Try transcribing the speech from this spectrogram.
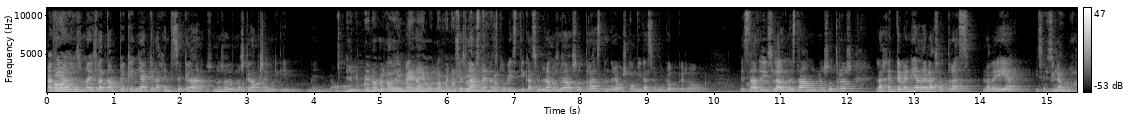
Al final es una isla tan pequeña que la gente se queda... Nosotros nos quedamos en Gilimeno. Gilimeno, que es la del medio, la menos que turística. es la menos turística. Si hubiéramos ido a las otras, tendríamos comida seguro, pero... Esta isla donde estábamos nosotros, la gente venía de las otras, la veía y se piraba.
